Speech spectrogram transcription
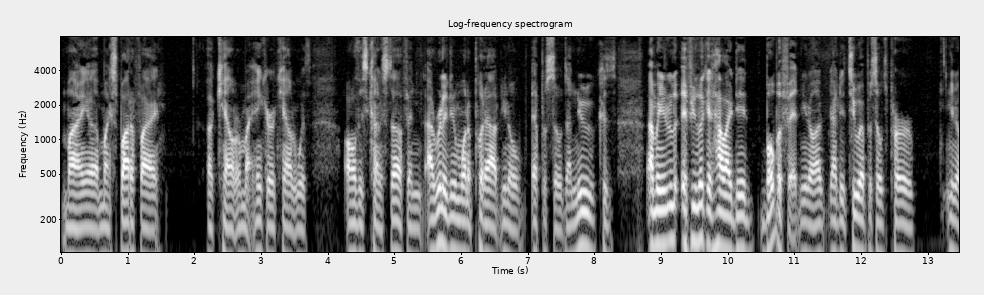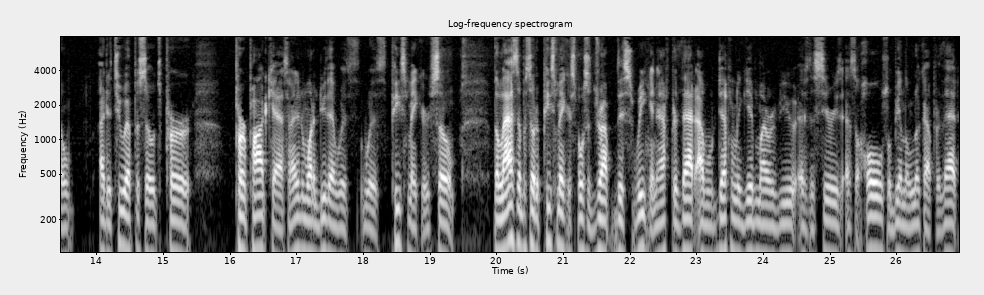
my uh, my Spotify account or my Anchor account with all this kind of stuff. And I really didn't want to put out you know episodes. I knew because I mean, if you look at how I did Boba Fett, you know, I, I did two episodes per, you know, I did two episodes per per podcast, and I didn't want to do that with with Peacemaker. So, the last episode of Peacemaker is supposed to drop this week, and after that, I will definitely give my review as the series as a whole. So, be on the lookout for that,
